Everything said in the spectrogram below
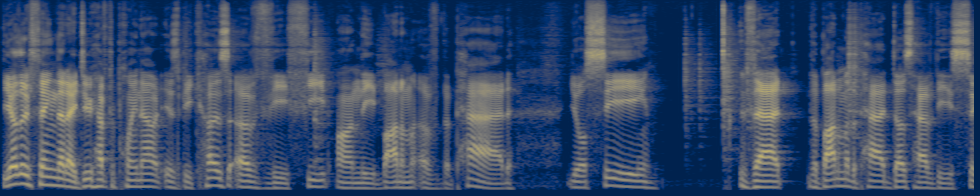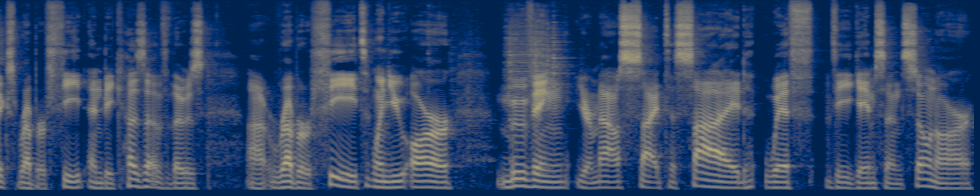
The other thing that I do have to point out is because of the feet on the bottom of the pad, you'll see that the bottom of the pad does have these six rubber feet. And because of those uh, rubber feet, when you are moving your mouse side to side with the GameSense sonar,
